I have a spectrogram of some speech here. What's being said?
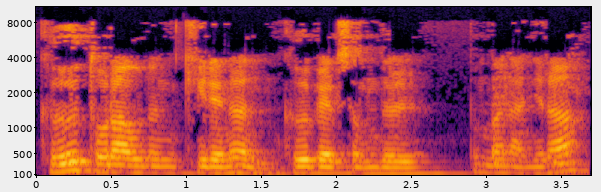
그 돌아오는 길에는 그 백성들뿐만 아니라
